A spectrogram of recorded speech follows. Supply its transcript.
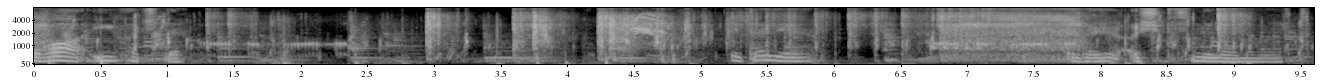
Oha iyi kaçtı. Yeter ya. Arkadaşlar aşırı sinirlendim artık.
